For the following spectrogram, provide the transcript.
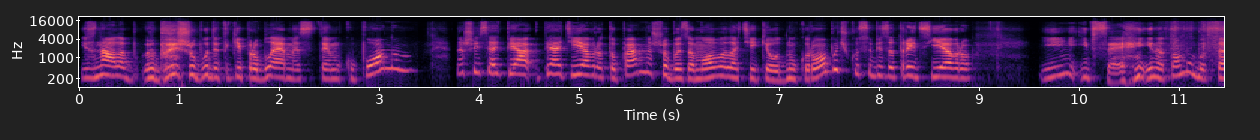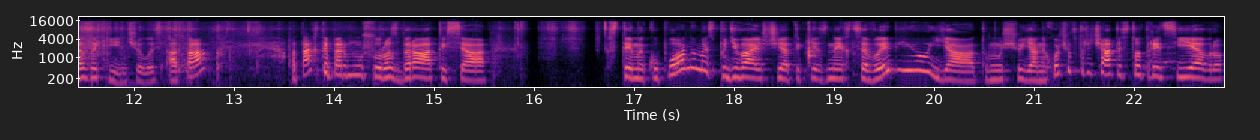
і знала б, що буде такі проблеми з тим купоном на 65 євро, то певно, що би замовила тільки одну коробочку собі за 30 євро. І, і все. І на тому би все закінчилось. А так, а так тепер мушу розбиратися з тими купонами. Сподіваюся, що я таки з них це виб'ю, я, тому що я не хочу втрачати 130 євро.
